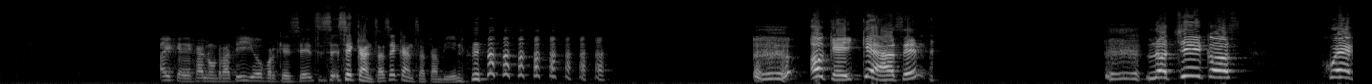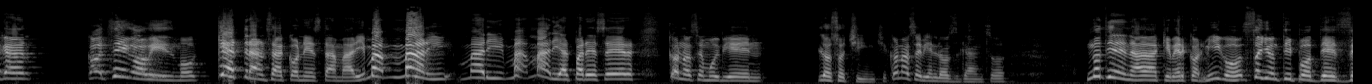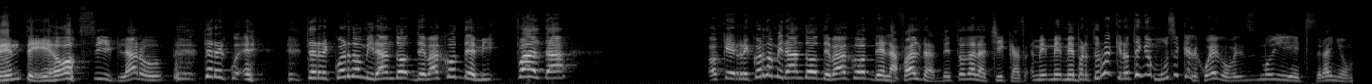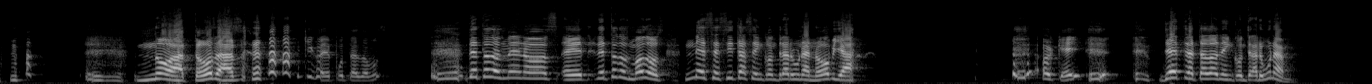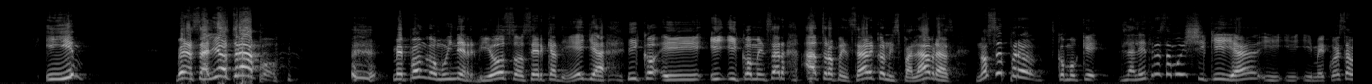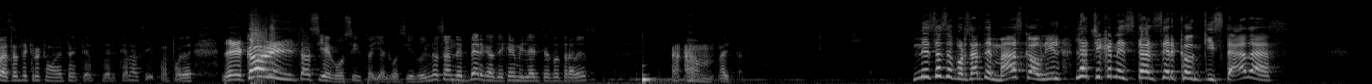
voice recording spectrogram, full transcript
Hay que dejarlo un ratillo porque se, se cansa, se cansa también. ok, ¿qué hacen? Los chicos juegan consigo mismo. ¿Qué tranza con esta Mari? Mari, Mari, Mari al parecer conoce muy bien los Ochinchi, conoce bien los gansos. no tiene nada que ver conmigo. Soy un tipo decente. Oh, sí, claro. Te, te recuerdo mirando debajo de mi falda. Ok, recuerdo mirando debajo de la falda de todas las chicas. Me, me, perturba que no tenga música el juego. Es muy extraño. no a todas. ¿Qué hijo de puta somos? De todos menos, eh, de todos modos, necesitas encontrar una novia. ok. Ya he tratado de encontrar una. Y... ¡Me salió trapo! Me pongo muy nervioso cerca de ella y, comenzar a tropezar con mis palabras. No sé, pero como que la letra está muy chiquilla y, me cuesta bastante. Creo que me voy a tener que acercar así para poder. Está ciego, sí, estoy algo ciego. Y no sean de vergas, dejé mis lentes otra vez. Ahí está. Necesitas esforzarte más, Kaunil. Las chicas necesitan ser conquistadas.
